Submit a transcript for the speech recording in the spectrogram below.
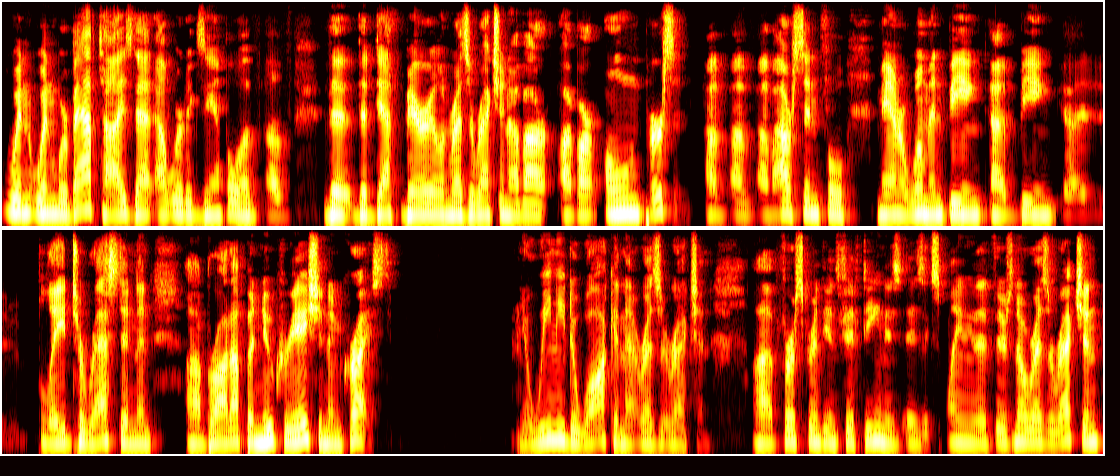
when when we're baptized, that outward example of, of the the death, burial, and resurrection of our of our own person, of, of, of our sinful man or woman being uh, being uh, laid to rest and then uh, brought up a new creation in Christ. You know, we need to walk in that resurrection. Uh, 1 Corinthians 15 is, is explaining that if there's no resurrection,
